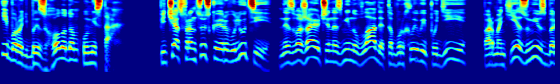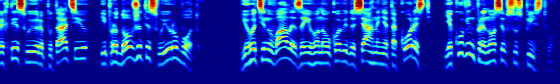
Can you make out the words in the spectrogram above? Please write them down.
і боротьби з голодом у містах. Під час французької революції, незважаючи на зміну влади та бурхливі події, Пармантьє зумів зберегти свою репутацію і продовжити свою роботу. Його цінували за його наукові досягнення та користь, яку він приносив суспільству.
